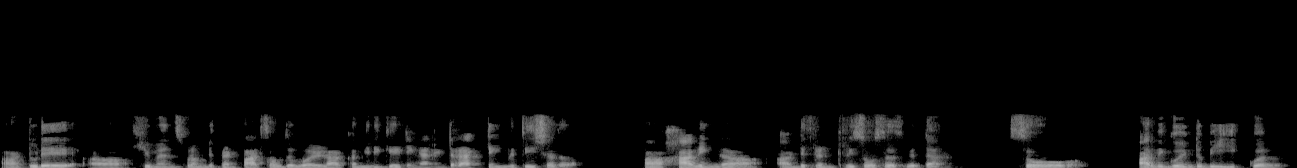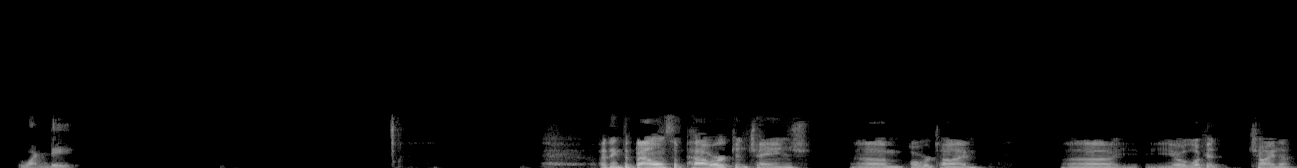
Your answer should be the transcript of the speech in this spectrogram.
uh, today, uh, humans from different parts of the world are communicating and interacting with each other having uh, uh, different resources with them. So, are we going to be equal one day? I think the balance of power can change um, over time. Uh, you know, look at China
